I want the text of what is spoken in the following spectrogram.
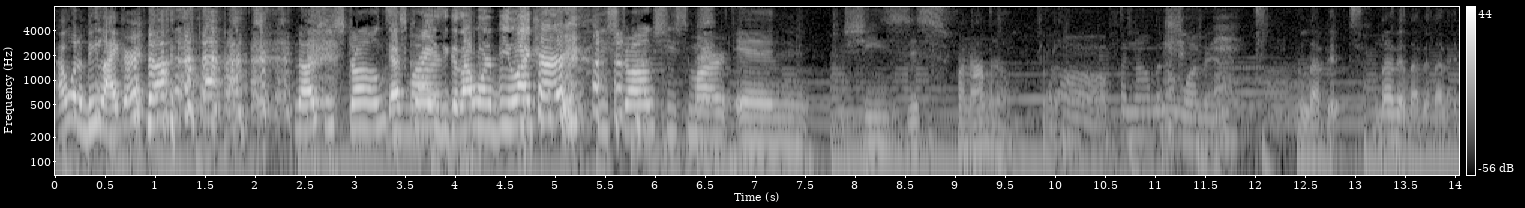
I want to be like her. no, she's strong. That's smart. crazy because I want to be like her. She's strong. She's smart, and she's just phenomenal to me. Oh, phenomenal woman. Love it. Love it, love it, love it.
